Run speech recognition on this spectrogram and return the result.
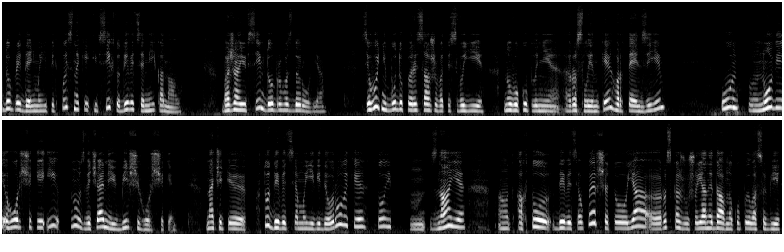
Добрий день, мої підписники і всі, хто дивиться мій канал. Бажаю всім доброго здоров'я. Сьогодні буду пересаджувати свої новокуплені рослинки, гортензії у нові горщики і, ну, звичайно, і в більші горщики. Значить, е, хто дивиться мої відеоролики, той знає. От, а хто дивиться вперше, то я е, розкажу, що я недавно купила собі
